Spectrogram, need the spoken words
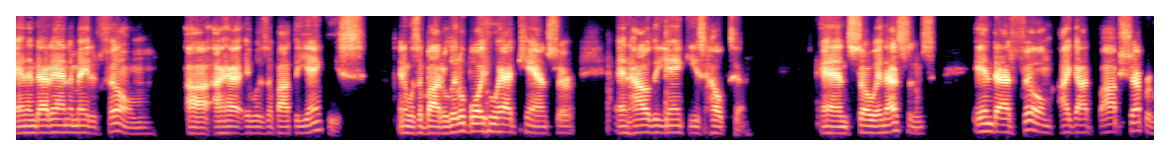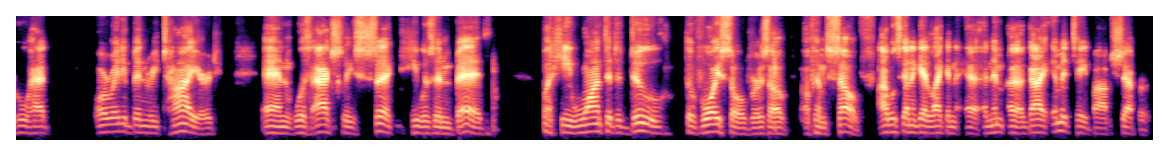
and in that animated film uh, I had it was about the Yankees, and it was about a little boy who had cancer, and how the Yankees helped him. And so, in essence, in that film, I got Bob Sheppard, who had already been retired and was actually sick. He was in bed, but he wanted to do the voiceovers of of himself. I was going to get like an, an a guy imitate Bob Sheppard,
